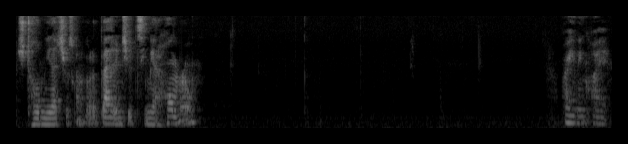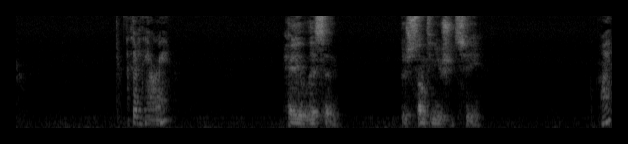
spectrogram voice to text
she told me that she was going to go to bed and she would see me at homeroom. Why are you being quiet? Is everything all right? Hey, listen. There's something you should see. What?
